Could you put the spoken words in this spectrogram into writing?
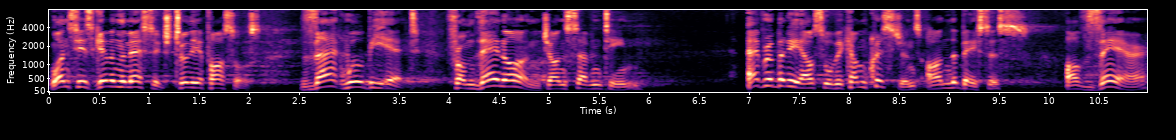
Once he's given the message to the apostles, that will be it. From then on, John 17, everybody else will become Christians on the basis of their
